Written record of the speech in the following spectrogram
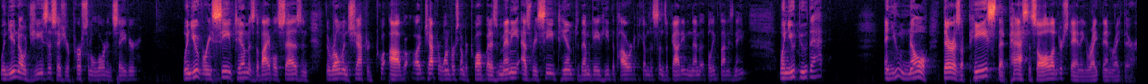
When you know Jesus as your personal Lord and Savior, when you've received Him, as the Bible says in the Romans chapter, uh, uh, chapter 1, verse number 12, but as many as received Him, to them gave He the power to become the sons of God, even them that believe on His name. When you do that, and you know there is a peace that passes all understanding right then, right there.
